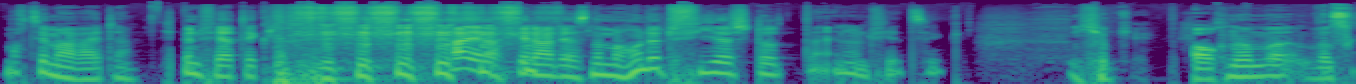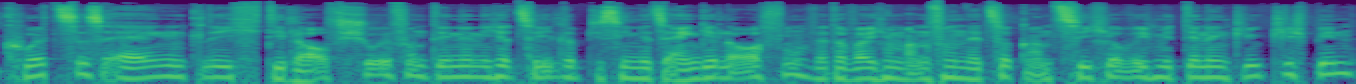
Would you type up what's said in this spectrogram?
Macht ihr mal weiter. Ich bin fertig. ah ja, genau, der ist Nummer 104 Stunden 41. Ich habe okay. Auch noch mal was Kurzes eigentlich. Die Laufschuhe, von denen ich erzählt habe, die sind jetzt eingelaufen, weil da war ich am Anfang nicht so ganz sicher, ob ich mit denen glücklich bin.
